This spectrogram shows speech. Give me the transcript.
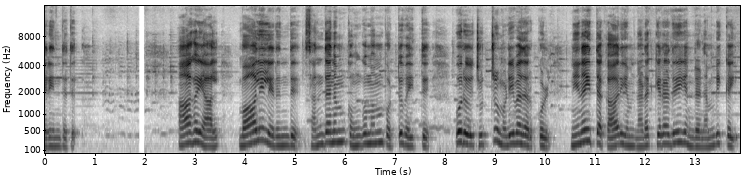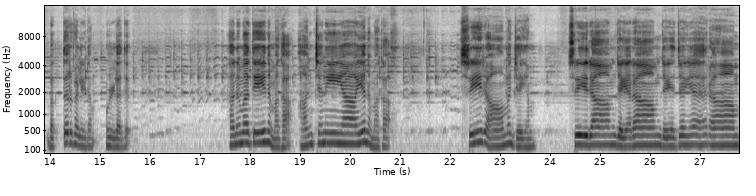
எரிந்தது. ஆகையால் வாலிலிருந்து சந்தனம் குங்குமம் பொட்டு வைத்து ஒரு சுற்று முடிவதற்குள் நினைத்த காரியம் நடக்கிறது என்ற நம்பிக்கை பக்தர்களிடம் உள்ளது. ஹனுமதே நமகா ஆஞ்சநேயாய நமகா. ஸ்ரீராம ஜெயம். ஸ்ரீராம் ஜெய ராம் ஜெய ஜெய ராம்.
